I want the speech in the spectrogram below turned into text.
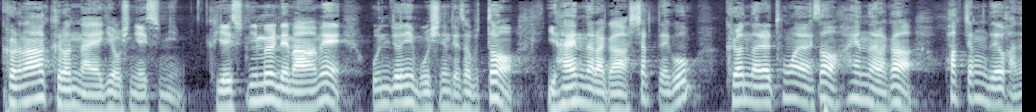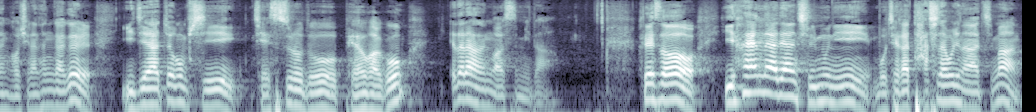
그러나 그런 나에게 오신 예수님 그 예수님을 내 마음에 온전히 모시는 데서부터 이 하얀 나라가 시작되고 그런 나라를 통하여서 하얀 나라가 확장되어 가는 것이라는 생각을 이제야 조금씩 제 스스로도 배워가고 깨달아가는 것 같습니다. 그래서 이 하얀 나라에 대한 질문이 뭐 제가 다 찾아보진 않았지만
